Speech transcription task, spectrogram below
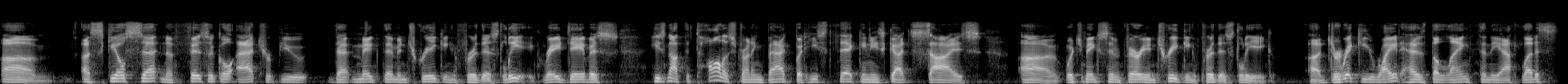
um, a skill set and a physical attribute that make them intriguing for this league. Ray Davis, he's not the tallest running back, but he's thick and he's got size, uh, which makes him very intriguing for this league. Uh, De'Rickey Wright has the length and the athleticism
